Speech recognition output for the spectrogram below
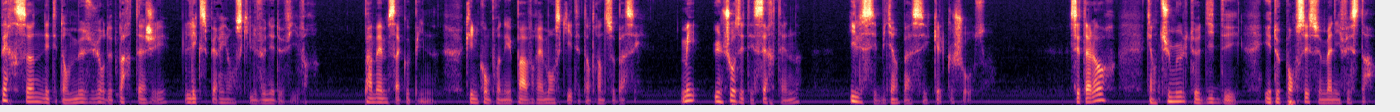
Personne n'était en mesure de partager l'expérience qu'il venait de vivre. Pas même sa copine, qui ne comprenait pas vraiment ce qui était en train de se passer. Mais une chose était certaine, il s'est bien passé quelque chose. C'est alors qu'un tumulte d'idées et de pensées se manifesta.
